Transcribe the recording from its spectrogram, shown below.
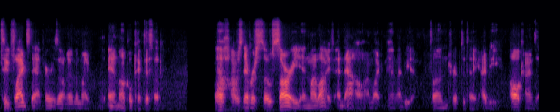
to Flagstaff, Arizona, and then my aunt and uncle picked us up. Oh, I was never so sorry in my life, and now I'm like, man, that'd be a fun trip to take. I'd be all kinds of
